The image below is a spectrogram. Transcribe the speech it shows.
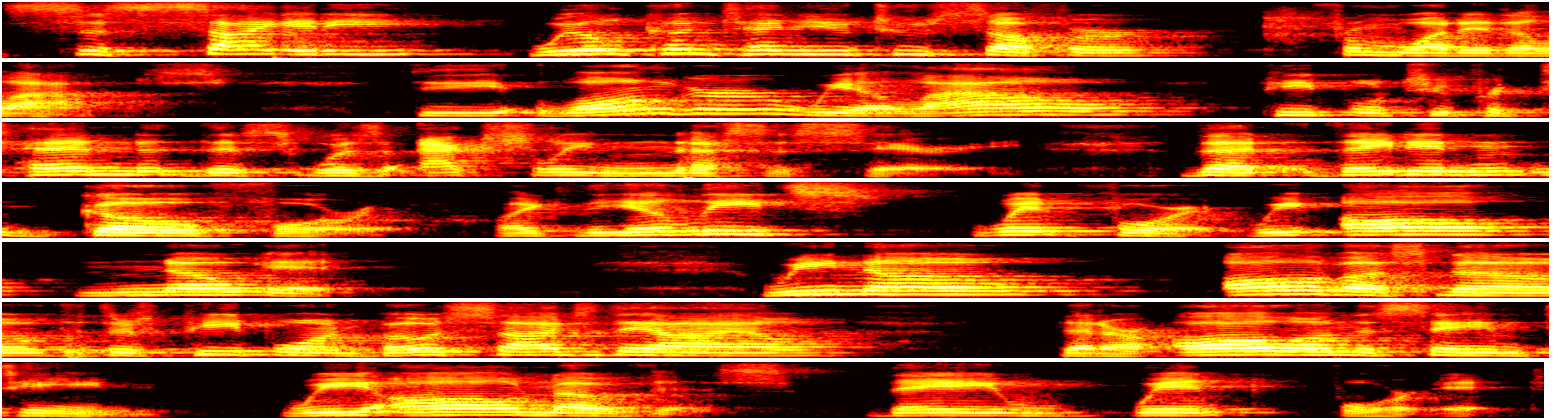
society will continue to suffer from what it allows. The longer we allow people to pretend this was actually necessary, that they didn't go for it, like the elites went for it. We all know it. We know, all of us know that there's people on both sides of the aisle that are all on the same team. We all know this. They went for it.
